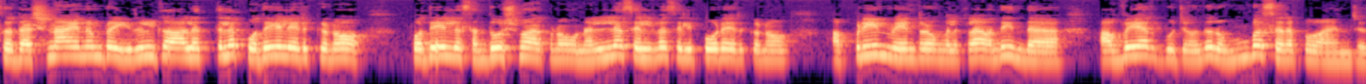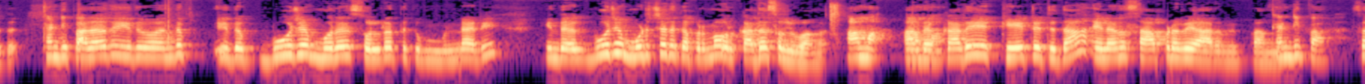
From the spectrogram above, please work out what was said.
ஸோ தட்சிணாயனம்ன்ற இருள் காலத்துல புதையல் எடுக்கணும். புதையல்ல சந்தோஷமா இருக்கணும். நல்ல செல்வ செழிப்போட இருக்கணும். அப்படின்னு வேண்டவங்களுக்குலாம் வந்து இந்த ஔவையார் பூஜை வந்து ரொம்ப சிறப்பு வாய்ந்தது. கண்டிப்பா. அதாவது இது வந்து இது பூஜை முறை சொல்றதுக்கு முன்னாடி இந்த பூஜை முடிச்சதுக்கு அப்புறமா ஒரு கதை சொல்லுவாங்க. ஆமா அந்த கதையை கேட்டுட்டு தான் எல்லாரும் சாப்பிடவே ஆரம்பிப்பாங்க. கண்டிப்பா. ஸோ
